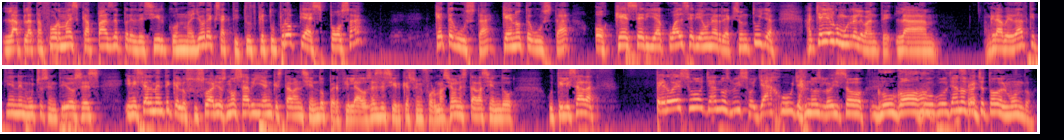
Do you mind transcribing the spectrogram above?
la plataforma es capaz de predecir con mayor exactitud que tu propia esposa qué te gusta, qué no te gusta o qué sería, cuál sería una reacción tuya. Aquí hay algo muy relevante. La gravedad que tiene en muchos sentidos es inicialmente que los usuarios no sabían que estaban siendo perfilados, es decir, que su información estaba siendo utilizada. Pero eso ya nos lo hizo Yahoo, ya nos lo hizo Google. Google, ya nos lo ha hecho todo el mundo.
